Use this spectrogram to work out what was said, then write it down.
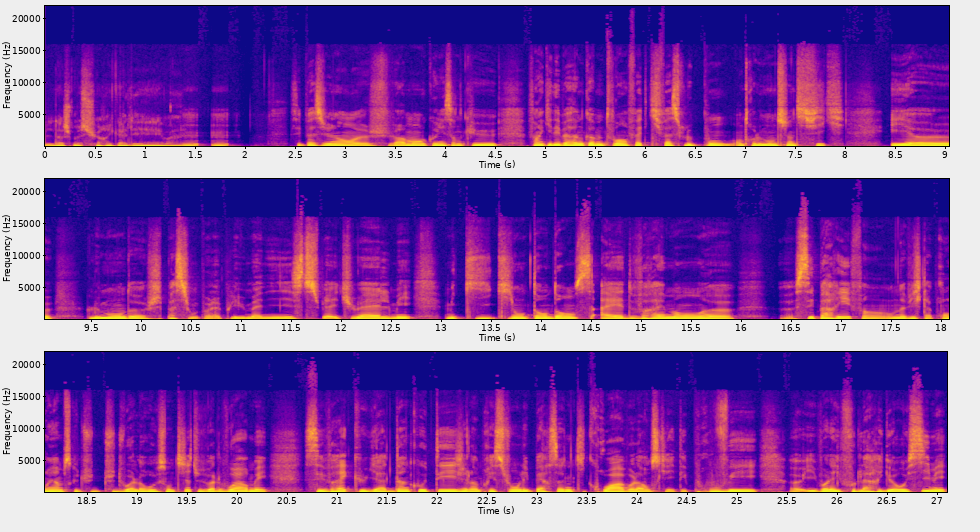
là, je me suis régalé. Ouais. Mm, mm. C'est passionnant. Euh, je suis vraiment reconnaissante que, enfin, qu'il y ait des personnes comme toi en fait qui fassent le pont entre le monde scientifique et euh, le monde, je sais pas si on peut l'appeler humaniste, spirituel, mais, qui, ont tendance à être vraiment euh, euh, séparés. Enfin, mon avis, je t'apprends rien parce que tu, tu, dois le ressentir, tu dois le voir, mais c'est vrai qu'il y a d'un côté, j'ai l'impression, les personnes qui croient voilà, en ce qui a été prouvé, euh, et voilà, il faut de la rigueur aussi, mais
